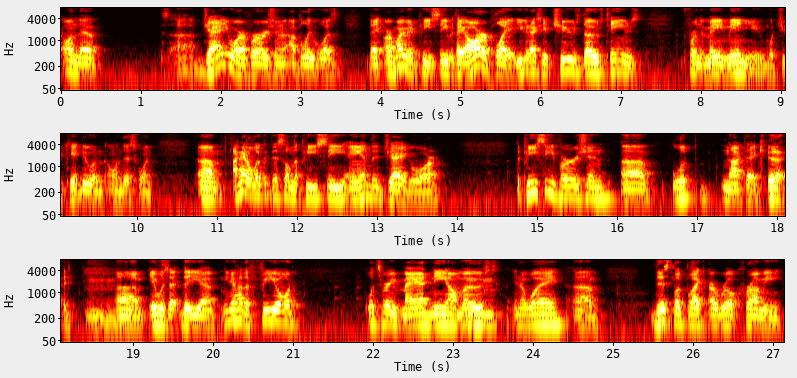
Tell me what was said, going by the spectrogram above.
on the uh, Jaguar version, I believe was they or might have been PC, but they are play. You can actually choose those teams from the main menu, which you can't do on, on this one. Um, I had a look at this on the PC and the Jaguar. The PC version uh, looked not that good. Um, it was the uh, you know how the field looks very Madden-y almost in a way. Um, this looked like a real crummy,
